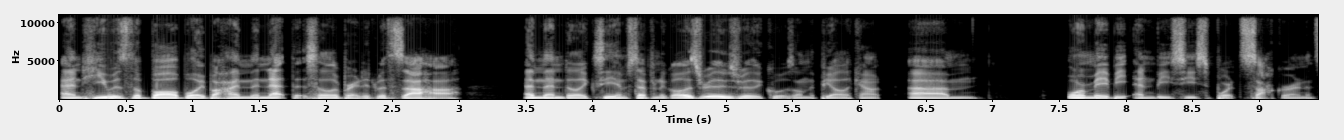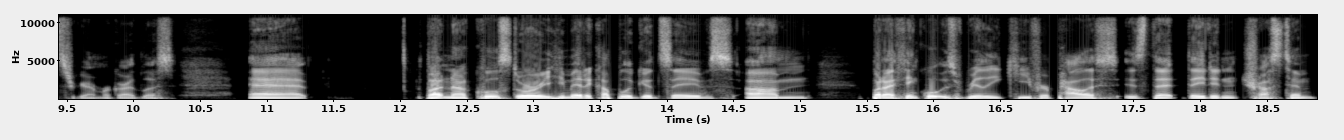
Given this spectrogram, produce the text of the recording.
and he was the ball boy behind the net that celebrated with Zaha. And then to like see him step in a goal, was really, it was really cool. It was on the PL account, um, or maybe NBC Sports Soccer on Instagram. Regardless, uh, but no, cool story. He made a couple of good saves. Um, but I think what was really key for Palace is that they didn't trust him.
